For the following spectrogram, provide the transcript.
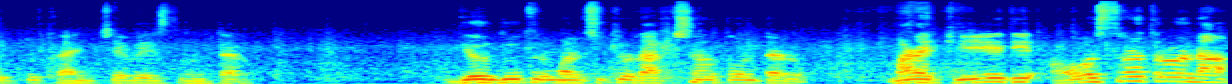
చుట్టూ కంచె వేస్తూ ఉంటారు. దేవుని దూతలు మన చుట్టూ రక్షణతో ఉంటారు. మనకి ఏది అవసరతలో ఉన్నా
